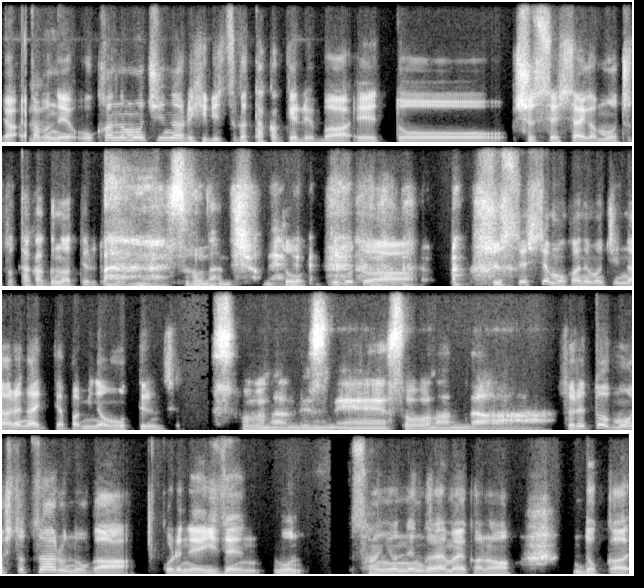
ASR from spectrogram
いや、多分ね、お金持ちになる比率が高ければ、えーっ、と、出世したいがもうちょっと高くなってると思う。そうなんでしょうね。そう。ってことは、出世してもお金持ちになれないってやっぱみんな思ってるんですよ。そうなんですね。そうなんだ。それともう一つあるのが、これね、以前、もう3、4年ぐらい前かな、どっか、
